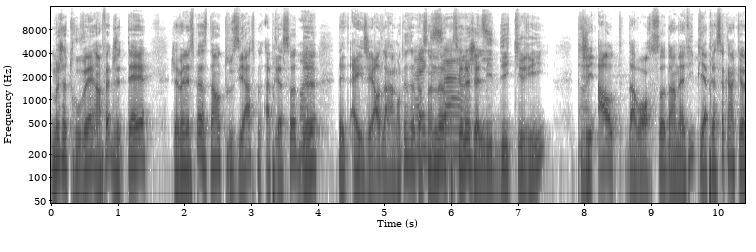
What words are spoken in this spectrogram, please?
moi, je trouvais, en fait, j'étais. J'avais une espèce d'enthousiasme après ça de Ouais. d'être hey, j'ai hâte de la rencontrer cette personne-là parce que là je l'ai décrit puis j'ai hâte d'avoir ça dans ma vie. Puis après ça quand que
